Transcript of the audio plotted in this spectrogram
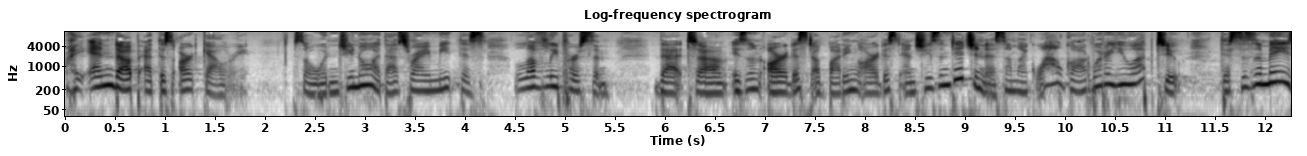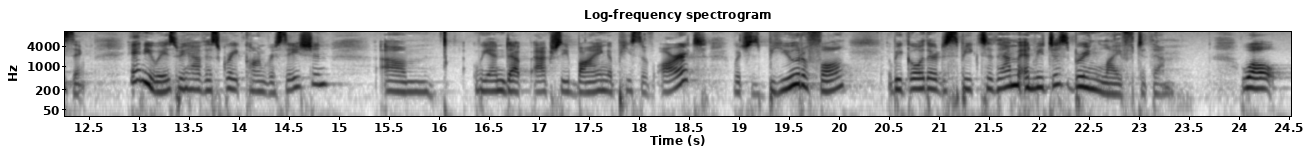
I end up at this art gallery. So, wouldn't you know it? That's where I meet this lovely person that um, is an artist, a budding artist, and she's indigenous. I'm like, wow, God, what are you up to? This is amazing. Anyways, we have this great conversation. Um, we end up actually buying a piece of art, which is beautiful. We go there to speak to them, and we just bring life to them. Well,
